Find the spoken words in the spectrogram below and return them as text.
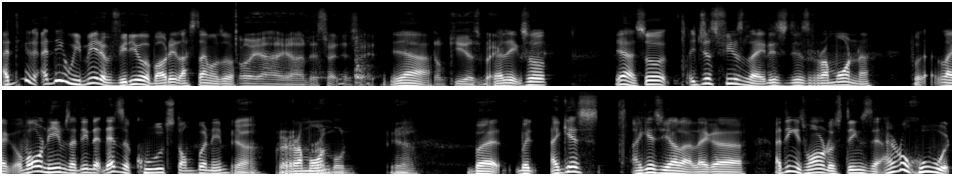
I think I think we made a video about it last time also. Oh yeah, yeah, that's right, that's right. Yeah. Donkey years back. Phallic. So yeah, so it just feels like this this Ramon. Uh, like of all names, I think that that's a cool stomper name. Yeah. Ramon. Ramon. Yeah. But but I guess I guess yeah lah, like uh I think it's one of those things that I don't know who would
